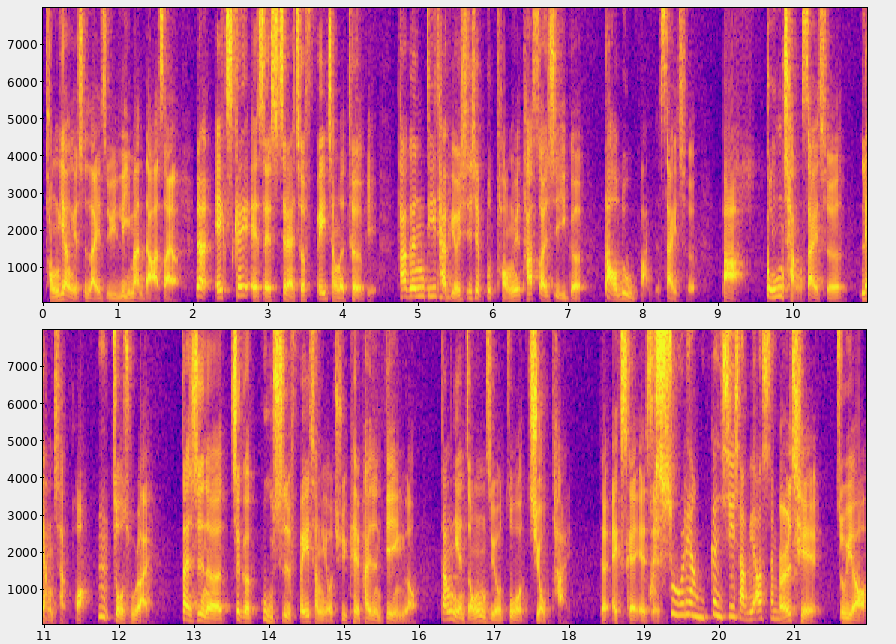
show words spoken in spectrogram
同样也是来自于利曼大赛啊。那 XKSS 这台车非常的特别，它跟 D Type 有一些些不同，因为它算是一个道路版的赛车，把工厂赛车量产化，嗯，做出来，但是呢，这个故事非常有趣，可以拍成电影哦。当年总共只有做九台的 XKSS，数量更稀少，比较深。而且注意哦，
